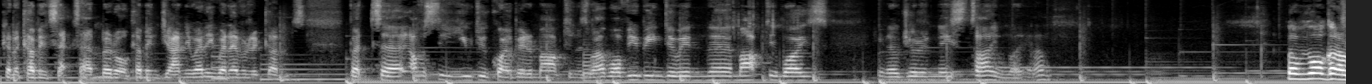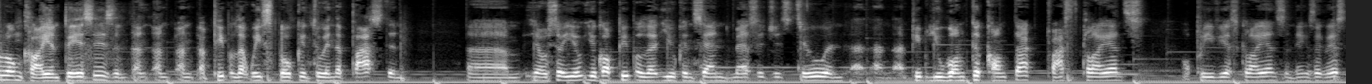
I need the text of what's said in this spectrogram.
going to come in September or come in January, whenever it comes. But uh, obviously, you do quite a bit of marketing as well. What have you been doing uh, marketing wise? You know, during this time, like you know. Well, we've all got our own client bases and, and, and, and people that we've spoken to in the past, and um, you know, so you you got people that you can send messages to, and, and and people you want to contact, past clients or previous clients, and things like this.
